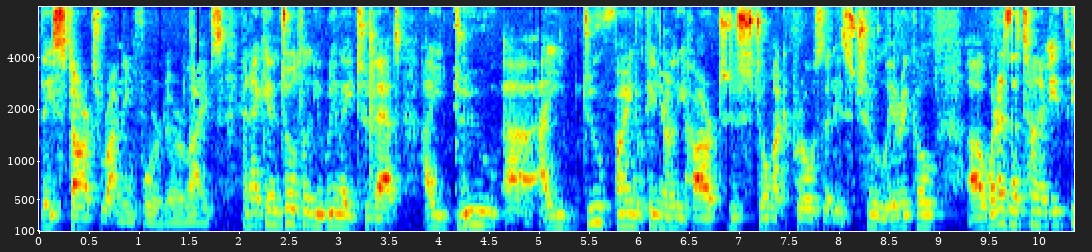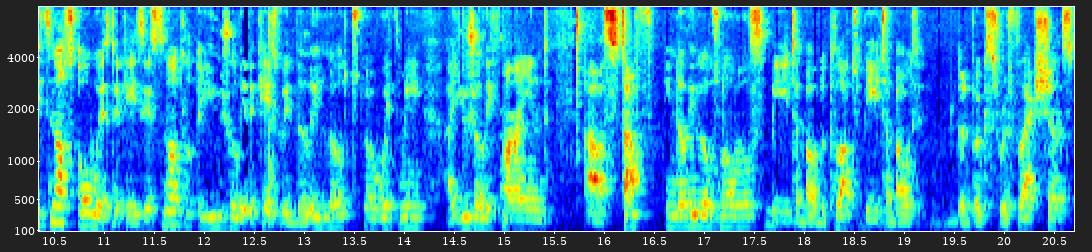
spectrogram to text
they start running for their lives. And I can totally relate to that. I do, uh, I do find occasionally hard to stomach prose that is too lyrical, uh, whereas at times it, it's not always the case. It's not usually the case with DeLillo uh, with me. I usually find uh, stuff in DeLillo's novels, be it about the plot, be it about the book's reflections,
